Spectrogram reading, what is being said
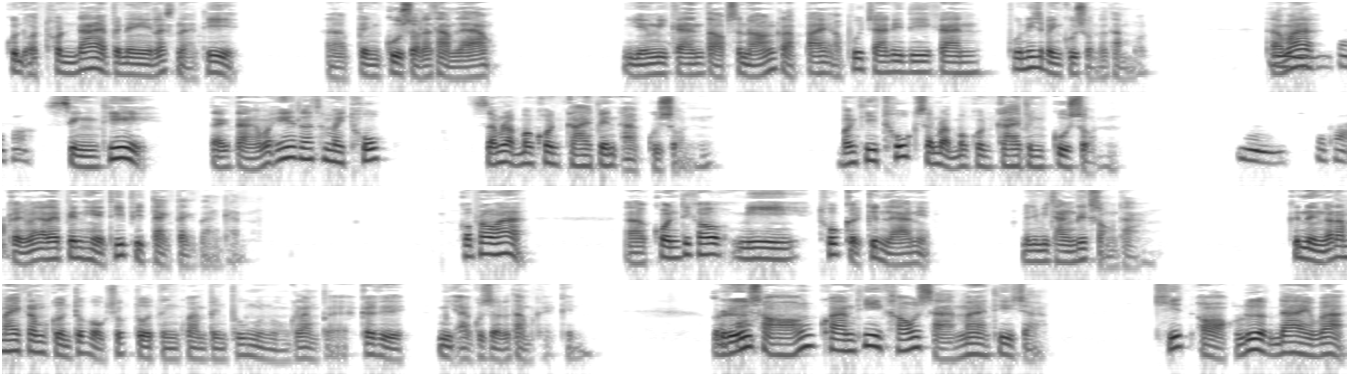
คุณอดทนได้ไปในลักษณะที่เป็นกุศลธรรมแล้ว ยังมีการตอบสนองกลับไปเอาพูดจาดีๆกันพวกนี้จะเป็นกุศลธรรมหมดถามว่าสิ่งที่แตกต่างว่าเอ๊ะแล้วทำไมทุกข์สำหรับบางคนกลายเป็นอกุศล บางทีทุกข์สำหรับบางคนกลายเป็นกุศล เกิดว่าอะไรเป็นเหตุที่ผิดแตกแตกต่างกัน ก็เพราะว่าคนที่เขามีทุกข์เกิดขึ้นแล้วเนี่ย มันจะมีทางเลือกสองทาง คือหนึ่งก็ทำให้คำกลตัวปกชกตัวถึงความเป็นผู้มุนหวงกลางเปิดก็คือมีอกุศลธรรมเกิดขึ้น หรือสองความที่เขาสามารถที่จะคิดออกเลือกได้ว่า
